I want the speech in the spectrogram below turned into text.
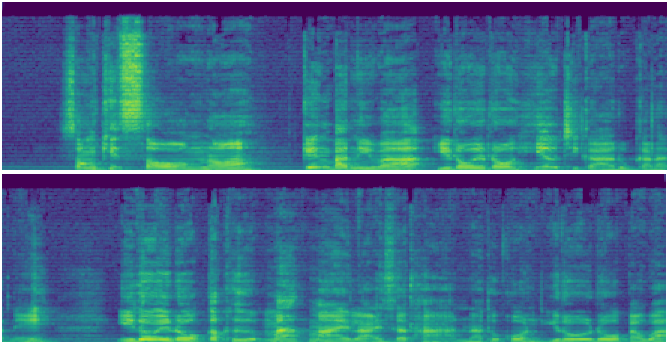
2คิด2เนาะ เก่งบันนี้วะอิโรอิโรเฮียวจิการุการะเนะอิโรอิโรก็คือมากมายหลายสถานนะทุกคน อิโรอิโรแปลว่า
